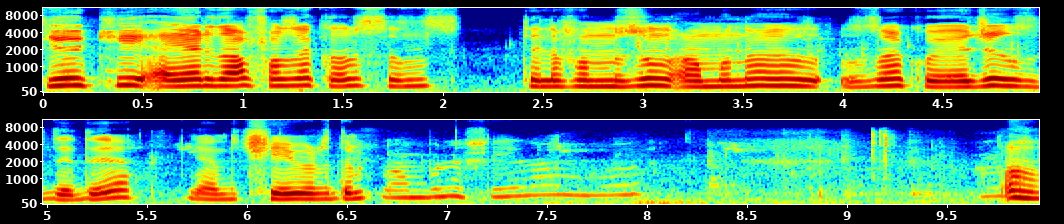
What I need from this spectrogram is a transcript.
Diyor ki eğer daha fazla kalırsanız telefonunuzun amına koyacağız dedi. Yani çevirdim. Lan bu ne şey lan bu? Aa,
